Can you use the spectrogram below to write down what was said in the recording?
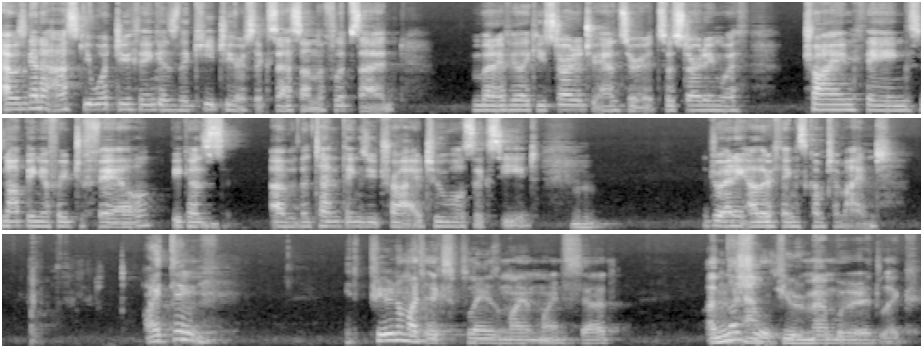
I was going to ask you, what do you think is the key to your success on the flip side? But I feel like you started to answer it. So, starting with trying things, not being afraid to fail, because of the 10 things you try, two will succeed. Mhm. Do any other things come to mind? I think it pretty much explains my mindset. I'm not Yeah. sure if you remember it, like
